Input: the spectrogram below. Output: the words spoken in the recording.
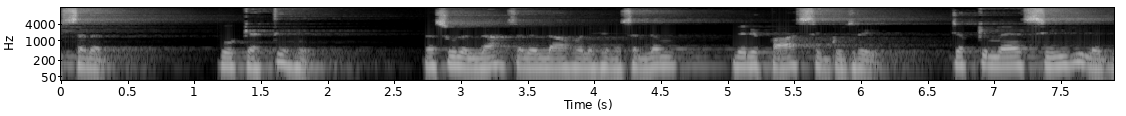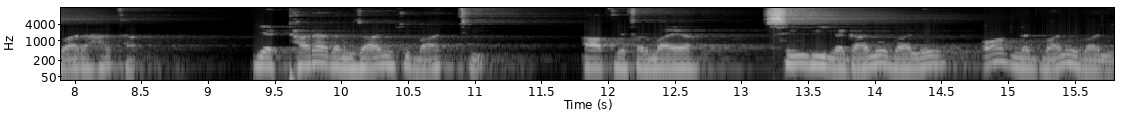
سند۔ وہ کہتے ہیں، رسول اللہ صلی اللہ علیہ وسلم میرے پاس سے گزرے جبکہ میں سینگی لگوا رہا تھا۔ یہ اٹھارہ رمضان کی بات تھی۔ آپ نے فرمایا سینگی لگانے والے اور لگوانے والے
